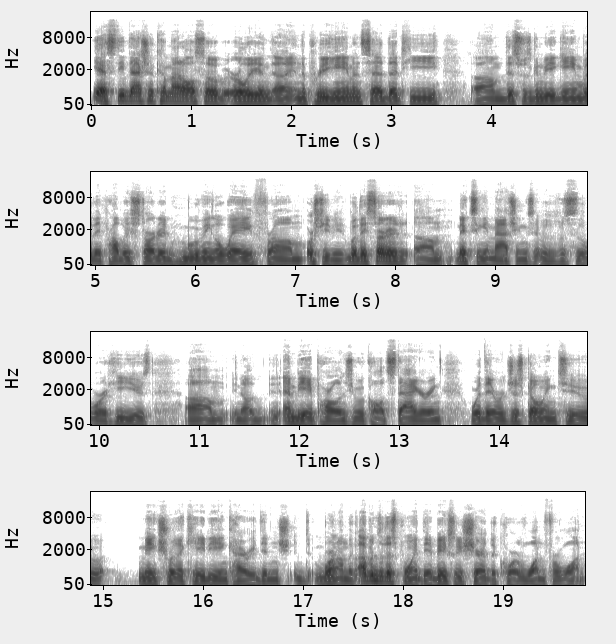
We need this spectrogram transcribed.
Yeah, Steve Nash had come out also early in, uh, in the pregame and said that he um, this was going to be a game where they probably started moving away from, or excuse me, where they started um, mixing and matching. It was, was the word he used. Um, you know, NBA parlance, you would call it staggering, where they were just going to make sure that KD and Kyrie didn't sh- weren't on the up until this point. They basically shared the court one for one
